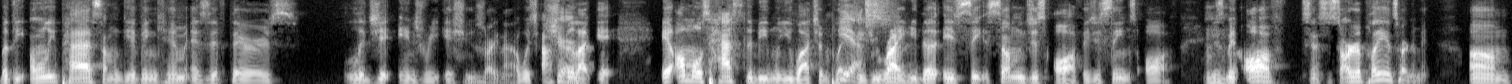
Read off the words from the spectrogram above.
But the only pass I'm giving him is if there's legit injury issues right now, which I sure. feel like it it almost has to be when you watch him play because yes. you're right. He does it's something just off. It just seems off. Mm-hmm. It's been off since the start of the play-in tournament. Um,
